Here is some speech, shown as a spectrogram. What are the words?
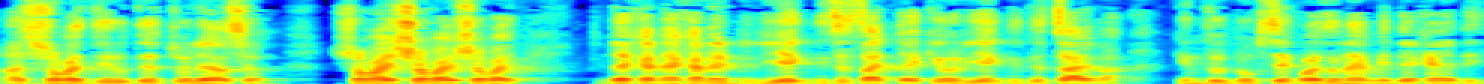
আচ্ছা সবাই জিরোতে চলে আসেন। সবাই সবাই সবাই। দেখেন, এখানে রিয়েক্ট দিচ্ছে চারটা, কেউ রিয়েক্ট দিতে চায় না, কিন্তু ঢুকছে কয়জন আমি দেখাই দিই।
